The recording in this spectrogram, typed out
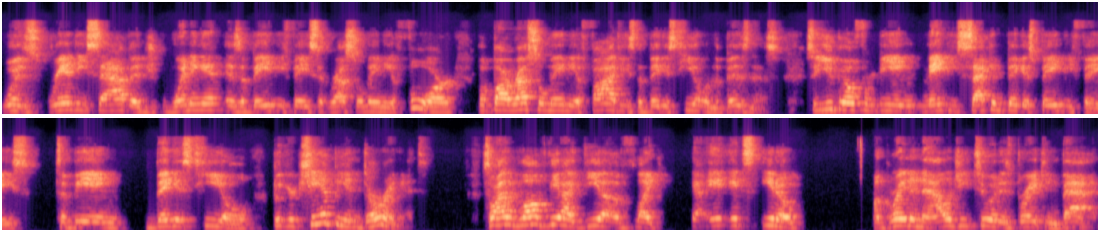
was Randy Savage winning it as a babyface at WrestleMania 4, but by WrestleMania 5, he's the biggest heel in the business. So you go from being maybe second biggest babyface to being biggest heel, but you're champion during it. So I love the idea of like, it's, you know, a great analogy to it is Breaking Bad.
